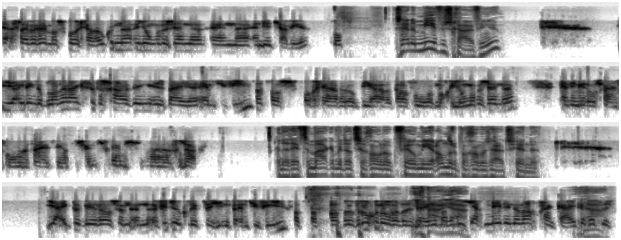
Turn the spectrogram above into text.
Ja, FM was vorig jaar ook een, een jongere zender en, uh, en dit jaar weer. Klopt. Zijn er meer verschuivingen? Ja, ik denk de belangrijkste verschuiving is bij uh, MTV. Dat was vorig jaar en ook de jaren daarvoor nog een jongere zender. En inmiddels zijn ze onder de 25% grens uh, gezakt. En dat heeft te maken met dat ze gewoon ook veel meer andere programma's uitzenden? Ja, ik probeer wel eens een, een videoclip te zien op MTV. Wat, wat, wat we vroeger nog wel eens deden. Ja, maar dan moet je echt midden in de nacht gaan kijken. Ja. Dat is,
